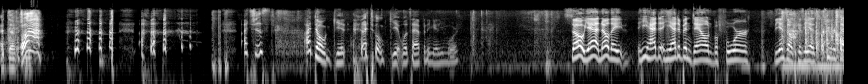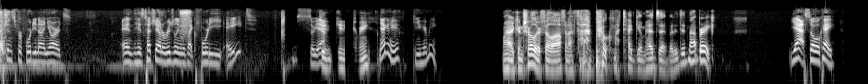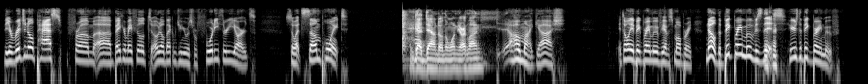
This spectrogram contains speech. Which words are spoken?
at the. ah! I just, I don't get, I don't get what's happening anymore. So yeah, no, they he had to he had to been down before the end zone because he has two receptions for 49 yards, and his touchdown originally was like 48. So yeah, Can, can you hear me? yeah, I can hear you. Can you hear me? My controller fell off, and I thought I broke my Tedgum headset, but it did not break. Yeah. So okay, the original pass from uh, Baker Mayfield to Odell Beckham Jr. was for 43 yards. So at some point, he got downed on the one yard line. Oh my gosh. It's only a big brain move if you have a small brain. No, the big brain move is this. Here's the big brain move.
